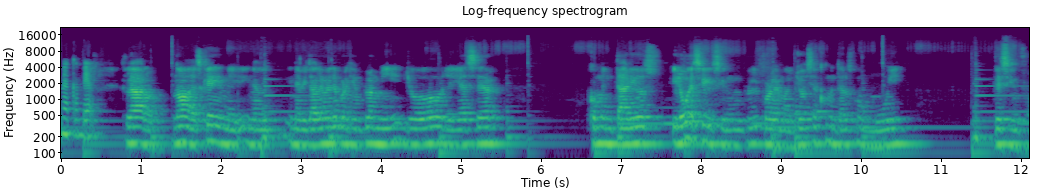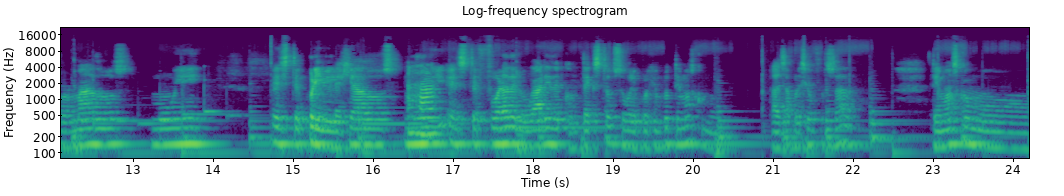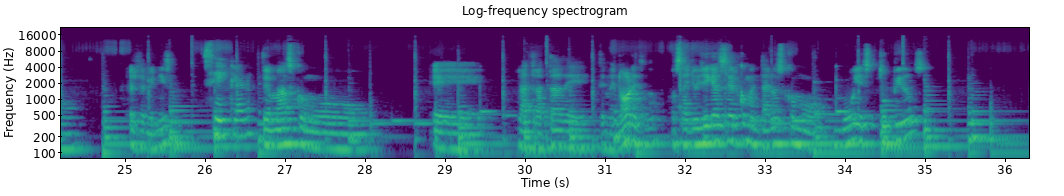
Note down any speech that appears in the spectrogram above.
me ha cambiado. Claro, no, es que ine- ine- inevitablemente, por ejemplo, a mí, yo llegué a hacer comentarios, y lo voy a decir sin problema, yo hacía comentarios como muy desinformados, muy este, privilegiados, Ajá. muy este, fuera de lugar y de contexto sobre, por ejemplo, temas como la desaparición forzada, temas como el feminismo, Sí, claro. temas como trata de, de menores, ¿no? O sea, yo llegué a hacer comentarios como muy estúpidos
